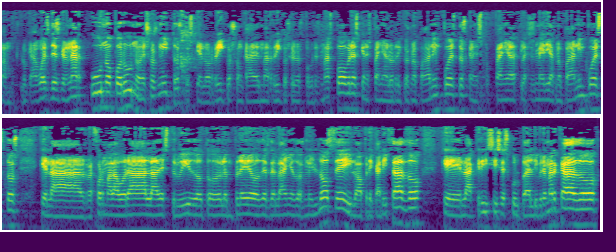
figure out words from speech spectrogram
vamos, lo que hago es desgranar uno por uno esos mitos, pues que los ricos son cada vez más ricos y los pobres más pobres, que en España los ricos no pagan impuestos, que en España las clases medias no pagan impuestos, que la reforma laboral ha destruido todo el empleo desde el año 2012 y lo ha precarizado, que la crisis es culpa del libre mercado,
